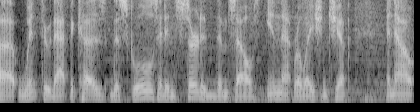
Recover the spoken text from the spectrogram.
uh, went through that because the schools had inserted themselves in that relationship. And now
